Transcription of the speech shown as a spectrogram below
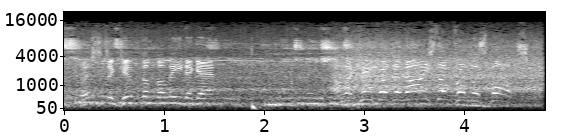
This to give them the lead again. And the keeper denies them from the spot.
